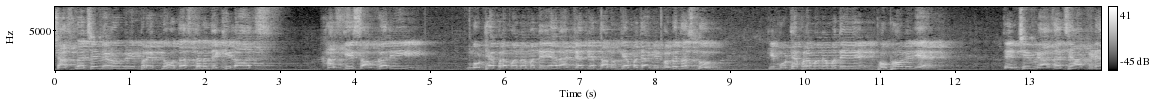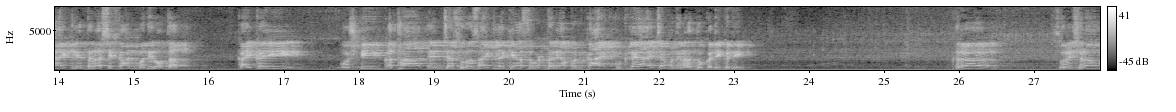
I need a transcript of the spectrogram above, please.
शासनाचे वेळोवेळी प्रयत्न होत असताना देखील आज खाजगी सावकारी मोठ्या प्रमाणामध्ये या राज्यात या तालुक्यामध्ये आम्ही बघत असतो की मोठ्या प्रमाणामध्ये फोफावलेली आहे. त्यांचे व्याजाचे आकडे ऐकले तर असे कान बधीर होतात. काही काही गोष्टी कथा त्यांच्या सुरस ऐकल्या की असं वाटतं रे आपण काय कुठल्या याच्यामध्ये राहतो कधी कधी? खरं सुरेशराव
